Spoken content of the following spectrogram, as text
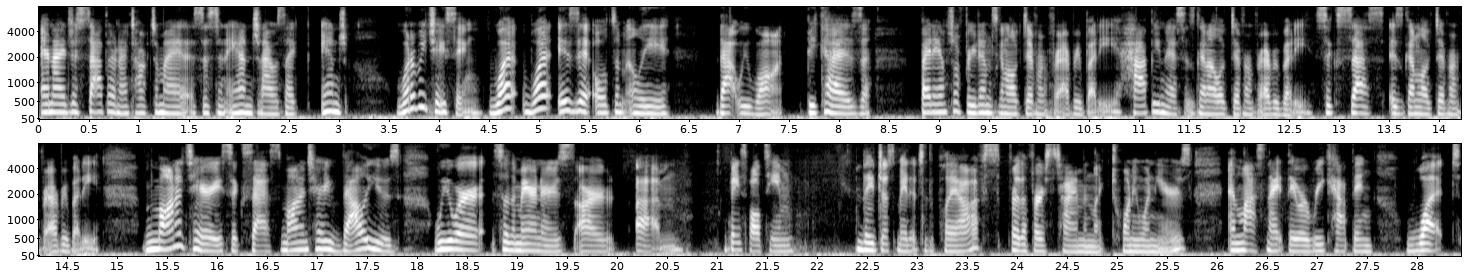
And I just sat there and I talked to my assistant Ange and I was like, Ange, what are we chasing? What what is it ultimately that we want? Because Financial freedom is going to look different for everybody. Happiness is going to look different for everybody. Success is going to look different for everybody. Monetary success, monetary values. We were, so the Mariners, our um, baseball team, they just made it to the playoffs for the first time in like 21 years. And last night they were recapping what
